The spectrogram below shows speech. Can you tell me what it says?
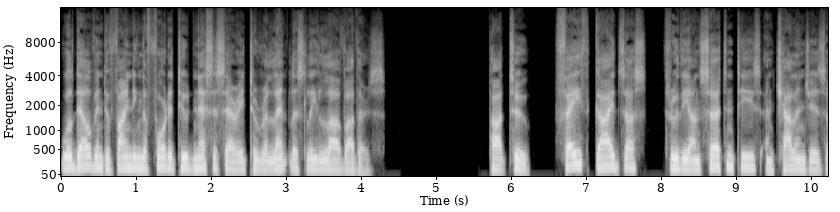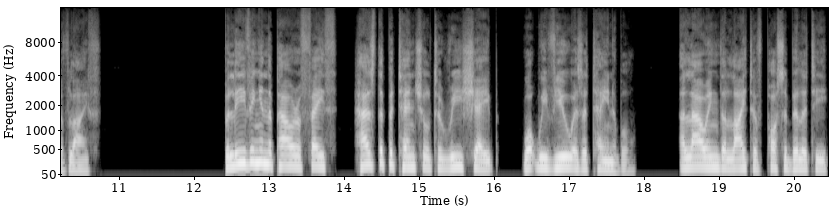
we'll delve into finding the fortitude necessary to relentlessly love others. Part 2 Faith guides us through the uncertainties and challenges of life. Believing in the power of faith has the potential to reshape what we view as attainable, allowing the light of possibility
